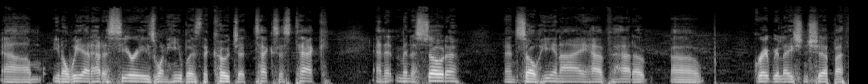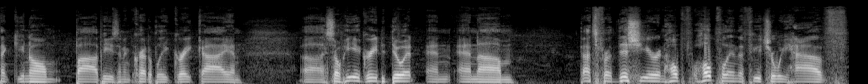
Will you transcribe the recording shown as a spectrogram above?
Um, you know, we had had a series when he was the coach at Texas Tech and at Minnesota, and so he and I have had a, a great relationship. I think you know him, Bob. He's an incredibly great guy, and uh, so he agreed to do it, and and um, that's for this year, and hope, hopefully in the future we have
